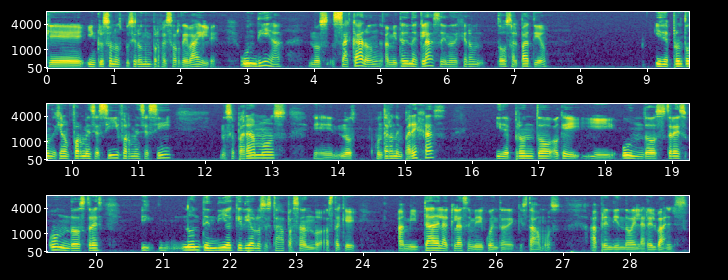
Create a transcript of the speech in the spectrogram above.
que incluso nos pusieron un profesor de baile. Un día nos sacaron a mitad de una clase y nos dijeron todos al patio y de pronto nos dijeron, fórmense así, fórmense así. Nos separamos, eh, nos juntaron en parejas. Y de pronto, ok, y un, dos, tres, un, dos, tres. Y no entendía qué diablos estaba pasando hasta que a mitad de la clase me di cuenta de que estábamos aprendiendo a bailar el vals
